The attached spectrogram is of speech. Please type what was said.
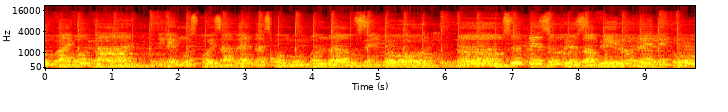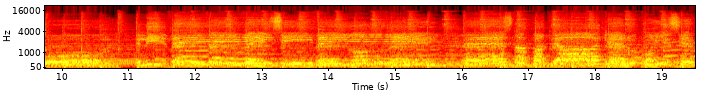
Vai voltar. Fiquemos, pois, alertas como manda o Senhor. Não surpresos ao vir o Redentor. Ele vem, vem, vem, sim, vem, logo vem. Esta pátria quero conhecer.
